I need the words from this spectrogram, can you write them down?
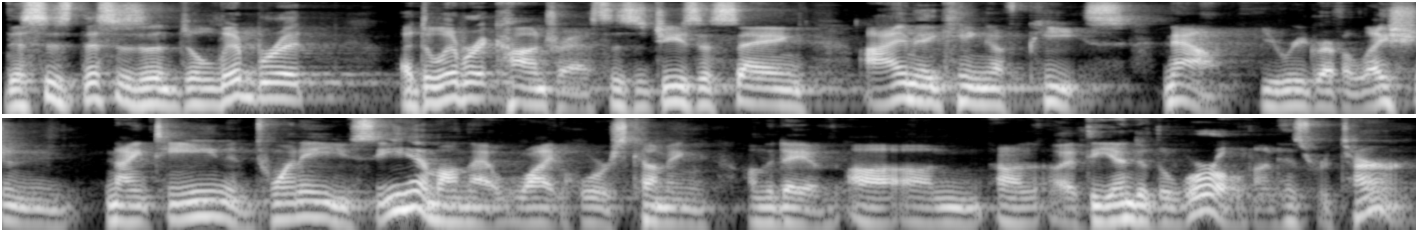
This is, this is a deliberate a deliberate contrast. This is Jesus saying, I'm a king of peace. Now, you read Revelation 19 and 20, you see him on that white horse coming on the day of, uh, on, on, at the end of the world, on his return,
